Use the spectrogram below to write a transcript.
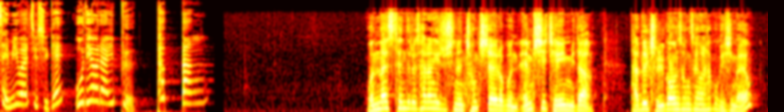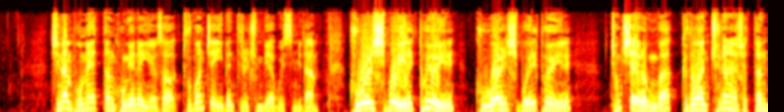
재미와 지식의 오디오 라이프 팟빵 one night stand를 사랑해 주시는 청취자 여러분, MC 제이입니다. 다들 즐거운 성생활 하고 계신가요? 지난 봄에 했던 공연에 이어서 두 번째 이벤트를 준비하고 있습니다. 9월 15일 토요일, 9월 15일 토요일, 청취자 여러분과 그동안 출연하셨던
